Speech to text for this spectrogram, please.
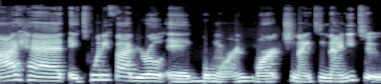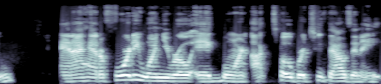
I had a 25 year old egg born March 1992, and I had a 41 year old egg born October 2008.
